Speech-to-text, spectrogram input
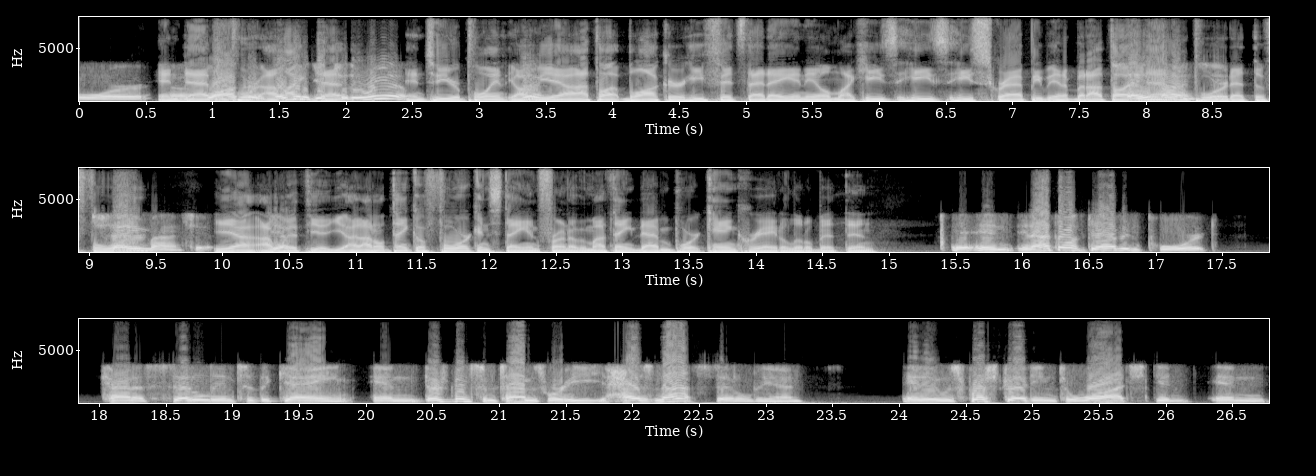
or And uh, Davenport, Blocker, I like that. to. And to your point, oh Yeah. yeah, I thought Blocker he fits that A and M like he's he's he's scrappy, but I thought Same Davenport mindset. at the four. Same mindset. Yeah, I'm with you. I don't think a four can stay in front of him. I think Davenport can create a little bit then. and and I thought Davenport kind of settled into the game. And there's been some times where he has not settled in, and it was frustrating to watch. And, and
